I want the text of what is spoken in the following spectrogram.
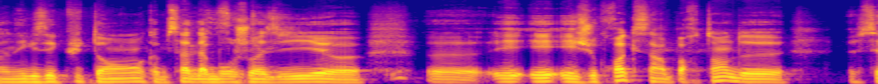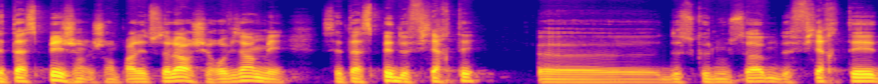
un exécutant comme ça de la bourgeoisie. Euh, euh, et, je crois que c'est important de cet aspect, j'en parlais tout à l'heure, j'y reviens, mais cet aspect de fierté euh, de ce que nous sommes, de fierté,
